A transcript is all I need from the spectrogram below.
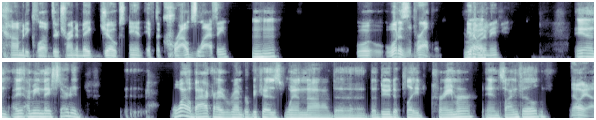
comedy club. They're trying to make jokes. And if the crowd's laughing, mm-hmm. w- what is the problem? You right. know what I mean? And I, I mean, they started a while back i remember because when uh the the dude that played kramer in seinfeld oh yeah.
